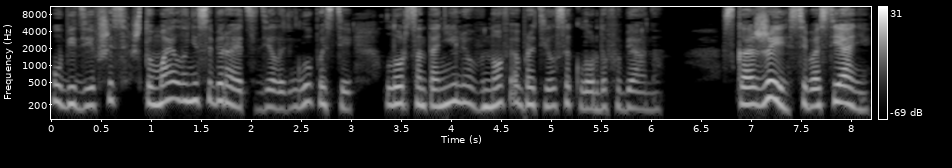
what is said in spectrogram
Убедившись, что Майло не собирается делать глупостей, лорд Сантонилио вновь обратился к лорду Фабиану. «Скажи, Себастьяне,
